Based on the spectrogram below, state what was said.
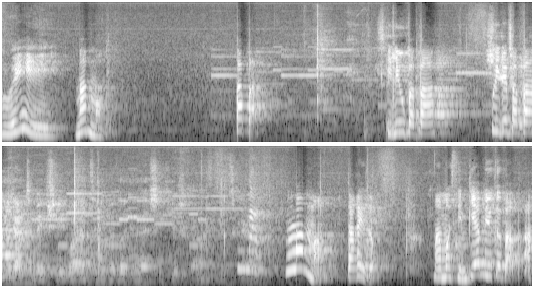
Oui, maman. Il est où papa Où il est papa. Maman, t'as raison. Maman, c'est bien mieux que papa.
